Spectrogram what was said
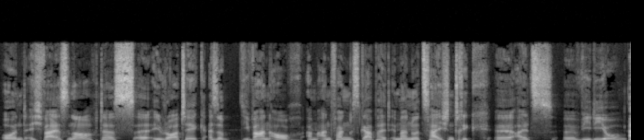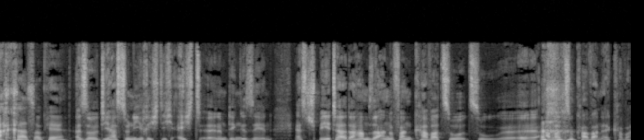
Und ich weiß noch, dass äh, Erotic, also die waren auch am Anfang, es gab halt immer nur Zeichentrick äh, als äh, Video. Ach krass, okay. Also die hast du nie richtig echt äh, im Ding gesehen. Erst später, da haben sie angefangen Cover zu zu äh, aber zu covern, äh, Cover,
